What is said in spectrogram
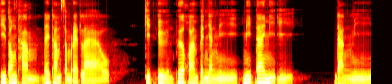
ที่ต้องทำได้ทำสำเร็จแล้ว กิจอื่นเพื่อความเป็นอย่างนี้มิได้มีอีก ดังนี้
